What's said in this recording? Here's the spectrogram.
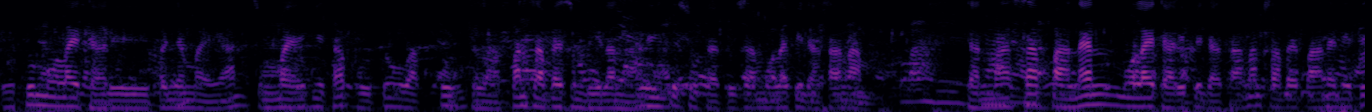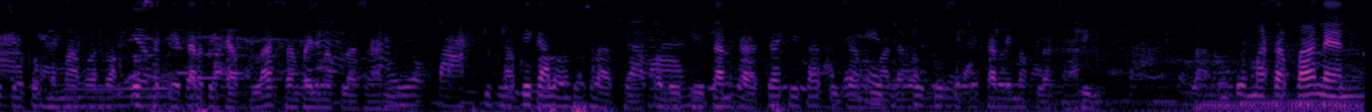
itu mulai dari penyemaian, semai kita butuh waktu 8 sampai 9 hari itu sudah bisa mulai pindah tanam. Dan masa panen mulai dari pindah tanam sampai panen itu cukup memakan waktu sekitar 13 sampai 15 hari. Tapi kalau untuk selada, pembibitan saja kita bisa memakan waktu sekitar 15 hari. Nah, untuk masa panen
